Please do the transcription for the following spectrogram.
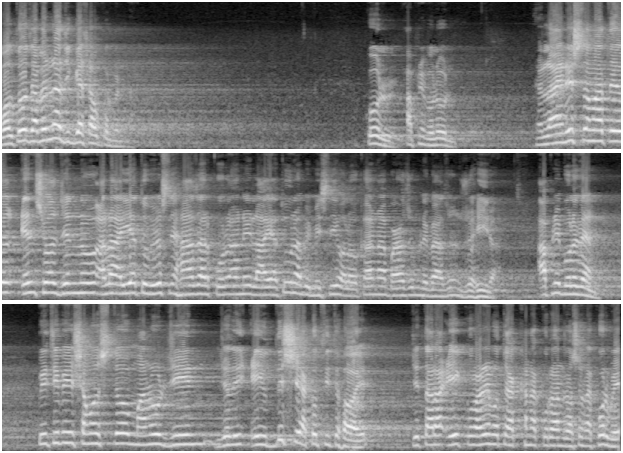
বলতেও যাবেন না, জিজ্ঞাসাও করবেন না। কুল, আপনি বলুন লাইন ইসলামাতেল এনসুয়াল জেন্ন আলা আয়াতু বিবসনে হাজার কোরআনে লায়াতুন আবি মিসলি অলকানা বাজুম লে বাজুন জহিরা আপনি বলে দেন পৃথিবীর সমস্ত মানুষ জিন যদি এই উদ্দেশ্যে একত্রিত হয় যে তারা এই কোরআনের মতো একখানা কোরআন রচনা করবে,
